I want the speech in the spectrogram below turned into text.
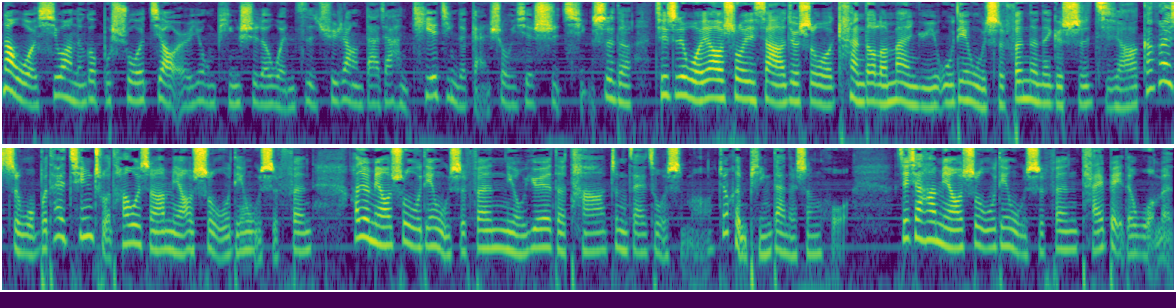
那我希望能够不说教，而用平时的文字去让大家很贴近的感受一些事情。是的，其实我要说一下，就是我看到了鳗鱼五点五十分的那个诗集啊。刚开始我不太清楚他为什么要描述五点五十分，他就描述五点五十分纽约的他正在做什么，就很平淡的生活。接下来他描述五点五十分台北的我们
